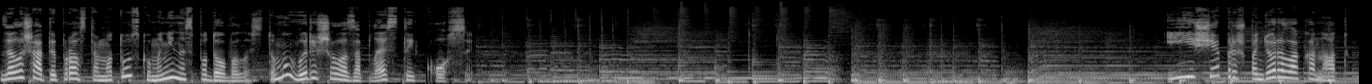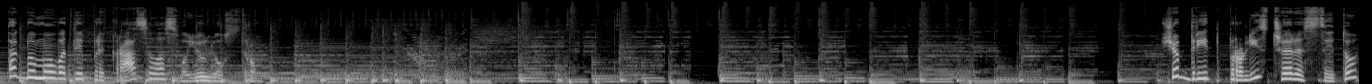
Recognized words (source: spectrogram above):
Залишати просто мотузку мені не сподобалось, тому вирішила заплести коси. І ще пришпандьорила канат, так би мовити, прикрасила свою люстру. Щоб дріт проліз через сито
